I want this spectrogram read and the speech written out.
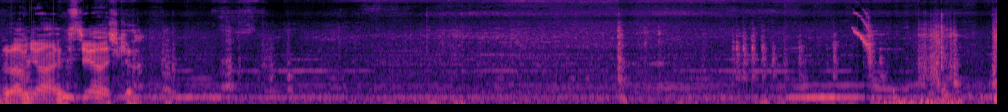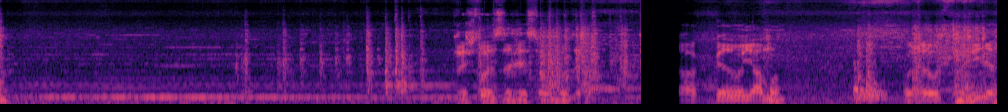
Равняем стеночки. Пришлось залезть внутрь. Так, первую яму уже установили.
